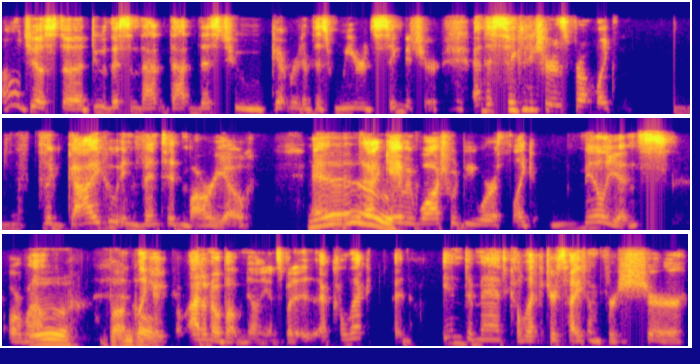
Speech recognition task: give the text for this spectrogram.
"I'll just uh, do this and that, that, this to get rid of this weird signature." And the signature is from like the guy who invented Mario. And No. that Game and Watch would be worth like millions, or well, Ooh, bungle. like a, I don't know about millions, but a, a collect an in-demand collector's item for sure.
